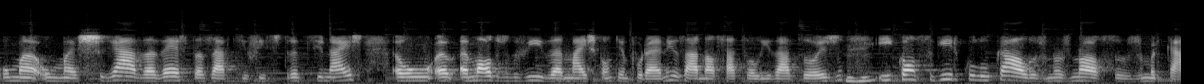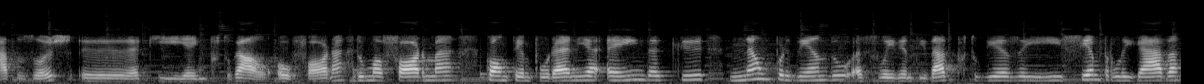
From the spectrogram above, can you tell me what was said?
uma, uma chegada destas artes e ofícios tradicionais um, a, a modos de vida mais contemporâneos, à nossa atualidade de hoje uhum. e conseguir colocá-los nos nossos mercados hoje, eh, aqui em Portugal ou fora, de uma forma contemporânea, ainda que não perdendo a sua identidade portuguesa e sempre ligada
